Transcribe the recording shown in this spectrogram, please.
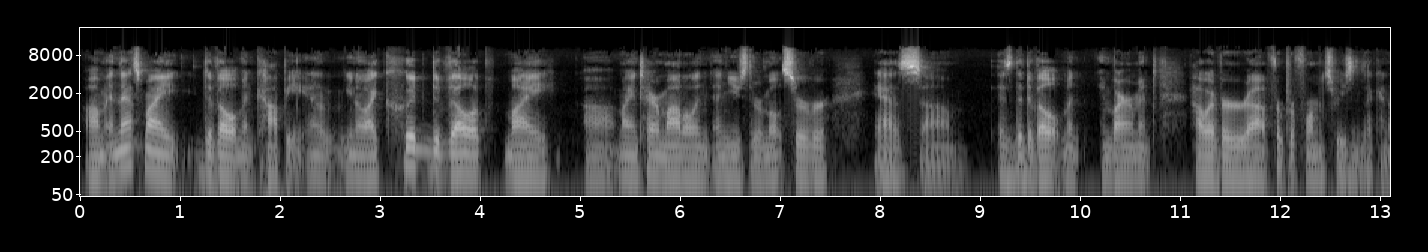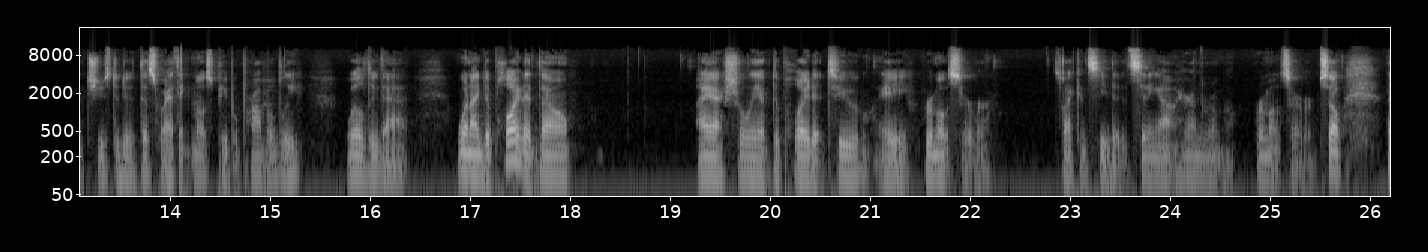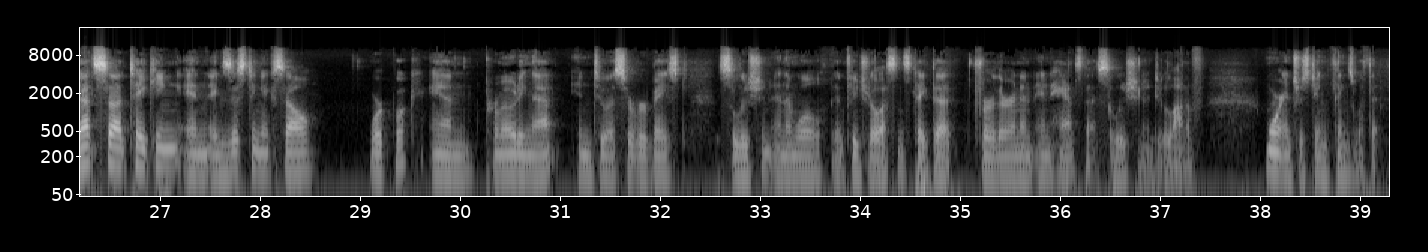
Um, and that's my development copy. And you know, I could develop my uh, my entire model and, and, use the remote server as um, as the development environment. However, uh, for performance reasons, I kind of choose to do it this way. I think most people probably will do that. When I deployed it, though, I actually have deployed it to a remote server, so I can see that it's sitting out here on the remote remote server. So that's uh, taking an existing Excel workbook and promoting that into a server-based solution, and then we'll in future lessons take that further and enhance that solution and do a lot of more interesting things with it.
